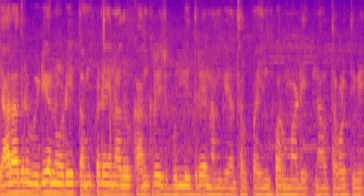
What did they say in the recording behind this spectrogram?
ಯಾರಾದರೂ ವಿಡಿಯೋ ನೋಡಿ ತಮ್ಮ ಕಡೆ ಏನಾದರೂ ಕಾಂಕ್ರೇಜ್ ಬುಲ್ ಇದ್ದರೆ ನಮಗೆ ಒಂದು ಸ್ವಲ್ಪ ಇನ್ಫಾರ್ಮ್ ಮಾಡಿ. ನಾವು ತಗೊಳ್ತೀವಿ.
